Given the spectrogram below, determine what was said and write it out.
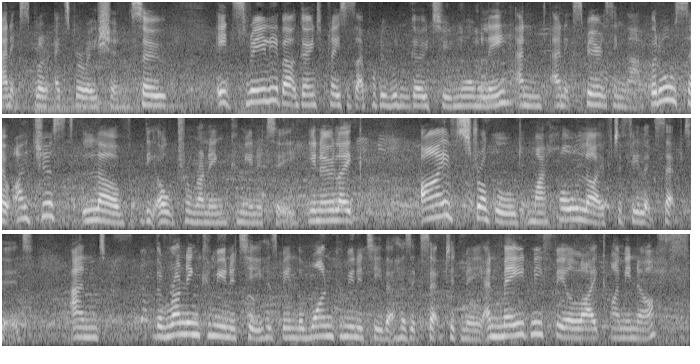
and explore, exploration. So it's really about going to places I probably wouldn't go to normally and, and experiencing that. But also, I just love the ultra running community. You know, like I've struggled my whole life to feel accepted, and the running community has been the one community that has accepted me and made me feel like I'm enough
